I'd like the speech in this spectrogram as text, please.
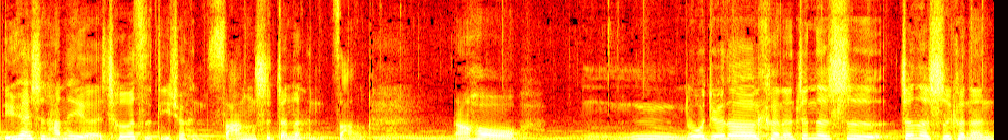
的确是他那个车子的确很脏，是真的很脏。然后，嗯，我觉得可能真的是真的是可能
